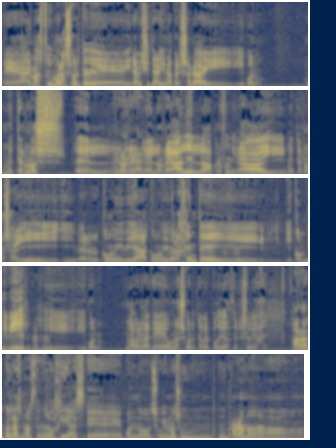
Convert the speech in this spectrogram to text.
Eh, además tuvimos la suerte de ir a visitar ahí una persona y, y, bueno, meternos el- En lo real. en lo real y en la profundidad y meternos ahí y, y ver cómo vivía, cómo vive la gente y, y convivir y, y, bueno, la verdad que una suerte haber podido hacer ese viaje. Ahora con las nuevas tecnologías, eh, cuando subimos un, un programa a,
